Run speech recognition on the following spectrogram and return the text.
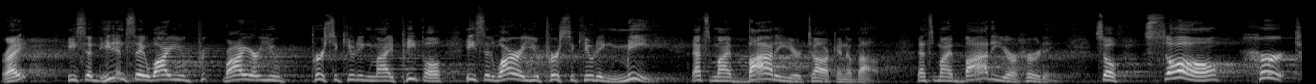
right? He said, He didn't say, Why are you, why are you persecuting my people? He said, Why are you persecuting me? That's my body you're talking about. That's my body you're hurting. So Saul hurt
